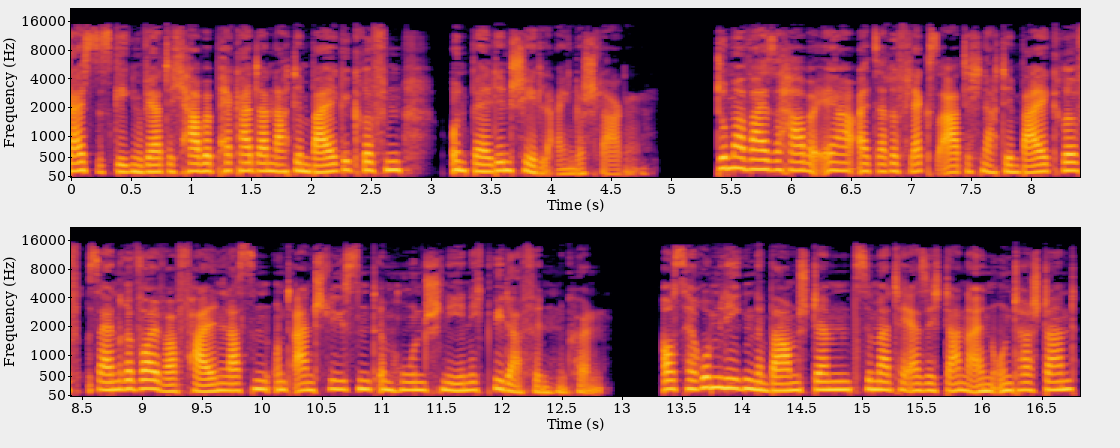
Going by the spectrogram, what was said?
Geistesgegenwärtig habe Pecker dann nach dem Beil gegriffen und Bell den Schädel eingeschlagen. Dummerweise habe er, als er reflexartig nach dem Beil griff, seinen Revolver fallen lassen und anschließend im hohen Schnee nicht wiederfinden können. Aus herumliegenden Baumstämmen zimmerte er sich dann einen Unterstand,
